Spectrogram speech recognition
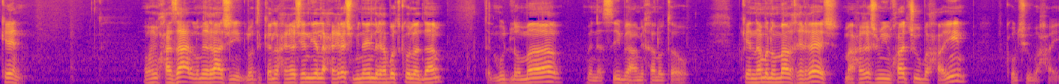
כן. אומרים חז"ל, אומר רש"י, לא תקלל חירש, אין לי אלא חירש, מניין לרבות כל אדם. תלמוד לומר, ונשיא בעמך לא טהור. כן, למה לומר חירש? מה חירש מיוחד שהוא בחיים? כל שהוא בחיים.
